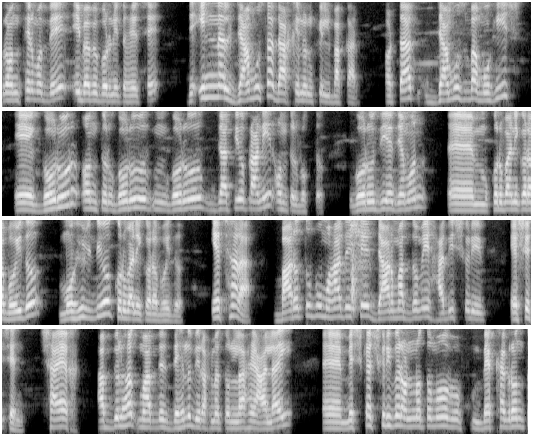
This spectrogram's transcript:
গ্রন্থের মধ্যে এইভাবে বর্ণিত হয়েছে যে, ইন্নাল জামুসা দাখিলুন ফিল বাকার। অর্থাৎ জামুস বা মহিষ, এ, গরুর অন্তর, গরু গরু জাতীয় প্রাণীর অন্তর্ভুক্ত। গরু দিয়ে যেমন কোরবানি করা বৈধ, মহিষ দিয়েও কোরবানি করা বৈধ। এছাড়া ভারত উপমহাদেশে যার মাধ্যমে হাদিস শরীফ এসেছেন, শায়েখ আব্দুল হক মাদ্দেস দেহলবি রহমতুল্লাহ আলাই মেশকাত শরীফের অন্যতম ব্যাখ্যা গ্রন্থ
